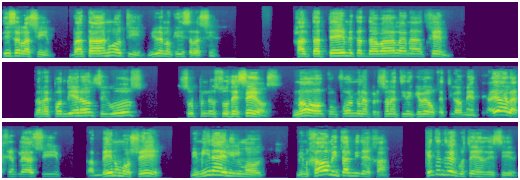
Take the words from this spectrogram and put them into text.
Dice Rashi, Batanuoti, miren lo que dice Rashi. Respondieron según sus, sus deseos, no conforme una persona tiene que ver objetivamente. Allá la gente así, Rabbeinu Moshe, Mimina el ilmod, mimjao mi talmideja. ¿Qué tendrían que ustedes decir?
